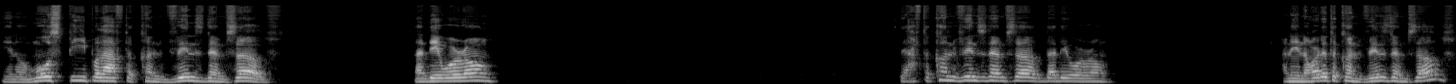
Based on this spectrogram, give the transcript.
you know, most people have to convince themselves that they were wrong. They have to convince themselves that they were wrong. And in order to convince themselves,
